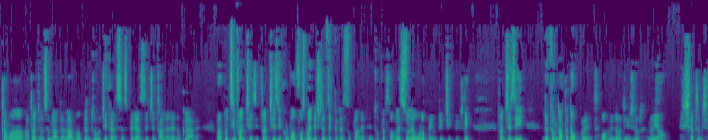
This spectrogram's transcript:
cam atrage un semnal de alarmă pentru cei care sunt speriați de centralele nucleare. Mai puțin francezii. Francezii cumva au fost mai deștepți decât restul planetei, într-o fel, sau restul Europei în principiu, știi? Francezii deocamdată dau curent oamenilor din jur, nu iau. Și atunci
